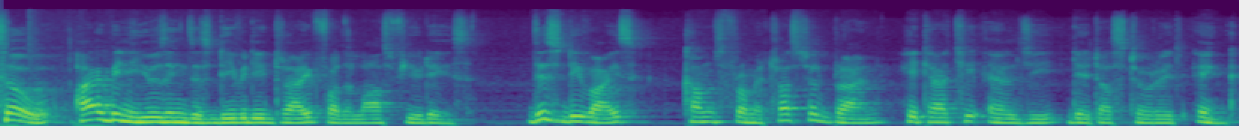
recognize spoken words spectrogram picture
So I've been using this DVD drive for the last few days. This device comes from a trusted brand Hitachi LG Data Storage Inc.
